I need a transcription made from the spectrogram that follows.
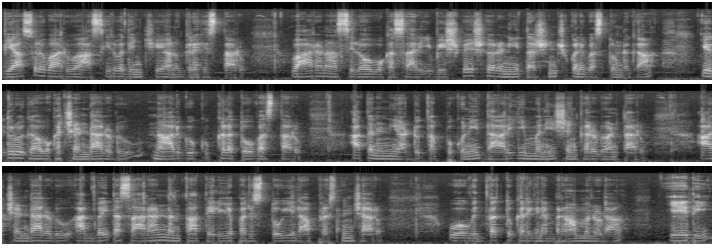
వ్యాసుల వారు ఆశీర్వదించి అనుగ్రహిస్తారు. వారణాసిలో ఒకసారి విశ్వేశ్వరుని దర్శించుకొని వస్తుండగా ఎదురుగా ఒక చండాలుడు నాలుగు కుక్కలతో వస్తారు. అతనిని అడ్డు తప్పుకుని దారి ఇమ్మని శంకరుడు అంటారు. ఆ చండాలుడు అద్వైత సారాన్నంతా తెలియపరుస్తూ ఇలా ప్రశ్నించారు. ఓ విద్వత్తు కలిగిన బ్రాహ్మణుడా ఏది?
